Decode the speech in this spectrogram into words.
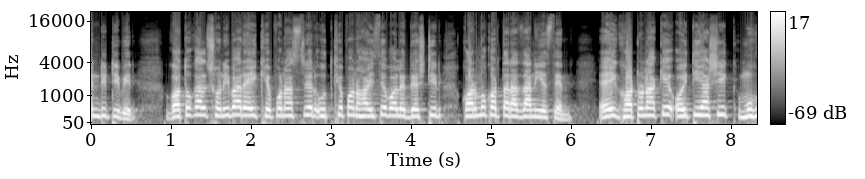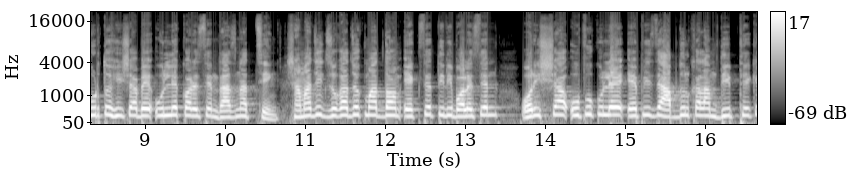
এনডিটিভির। গতকাল শনিবার এই ক্ষেপণাস্ত্রের উৎক্ষেপণ হয়েছে বলে দেশটির কর্মকর্তারা জানিয়েছেন। এই ঘটনাকে ঐতিহাসিক মুহূর্ত হিসাবে উল্লেখ করেছেন রাজনাথ সিং। সামাজিক যোগাযোগ মাধ্যম এক্সে তিনি বলেছেন ওড়িশা উপকূলে এপিজে আব্দুল কালাম দ্বীপ থেকে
